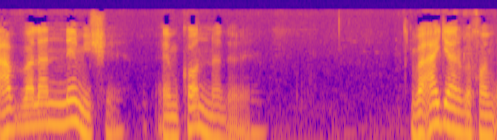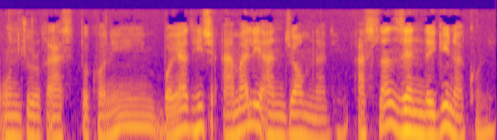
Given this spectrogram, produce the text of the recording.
اولا نمیشه امکان نداره. و اگر بخوایم اونجور قصد بکنیم باید هیچ عملی انجام ندیم. اصلا زندگی نکنیم.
